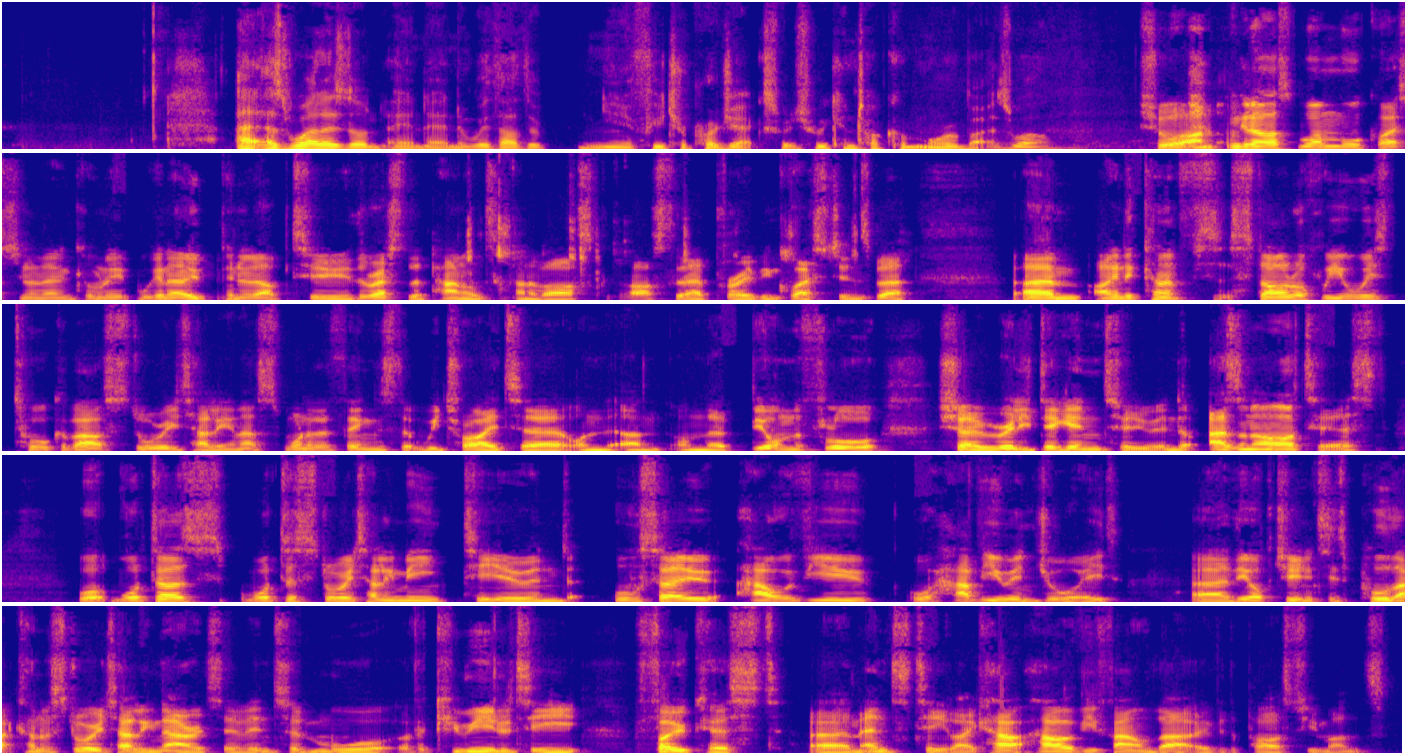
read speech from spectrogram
as well as on and, and with other you know future projects which we can talk more about as well Sure. I'm, I'm going to ask one more question, and then we're going to open it up to the rest of the panel to kind of ask ask their probing questions. But um, I'm going to kind of start off. We always talk about storytelling, and that's one of the things that we try to on on, on the Beyond the Floor show really dig into. And as an artist, what what does what does storytelling mean to you? And also, how have you or have you enjoyed uh, the opportunity to pull that kind of storytelling narrative into more of a community focused um, entity? Like, how how have you found that over the past few months?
